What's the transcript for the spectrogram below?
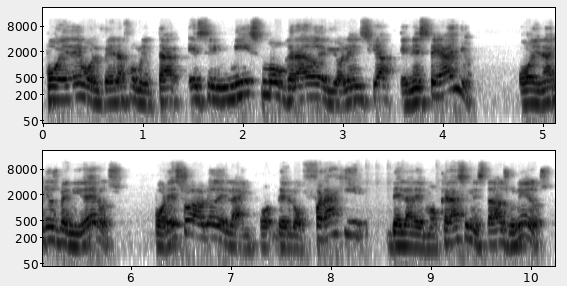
puede volver a fomentar ese mismo grado de violencia en este año o en años venideros. Por eso hablo de, la, de lo frágil de la democracia en Estados Unidos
